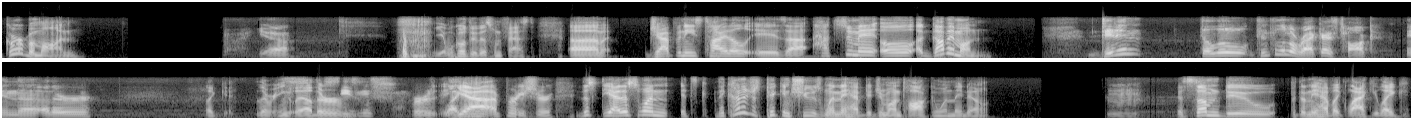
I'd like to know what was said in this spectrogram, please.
Gerbemon. Yeah. yeah, we'll go through this one fast. Um, Japanese title is uh, Hatsume o Gabemon. Didn't the little didn't the little rat guys talk in the other Like there were Eng- other seasons? ver- like- yeah, I'm pretty sure. This yeah, this one it's they kind of just pick and choose when they have Digimon talk and when they don't. Hmm. 'Cause some do, but then they have like lackey like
